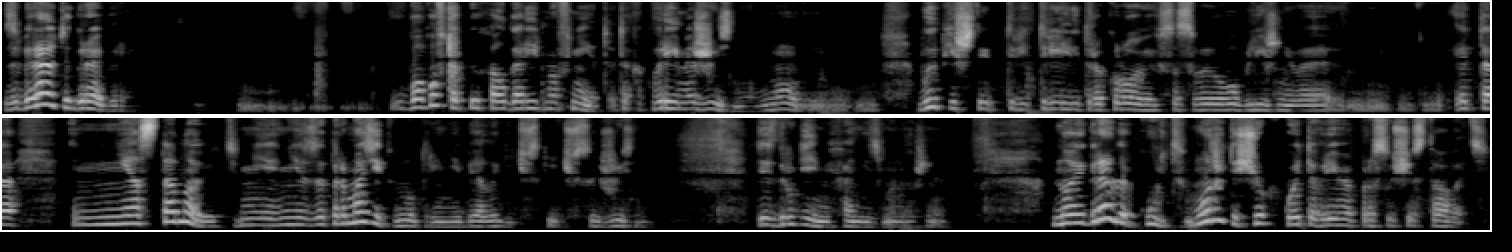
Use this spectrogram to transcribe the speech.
Забирают эгрегоры. У богов таких алгоритмов нет, это как время жизни. Ну, выпьешь ты 3, 3 литра крови со своего ближнего, это не остановит, не, не затормозит внутренние биологические часы жизни. Здесь другие механизмы нужны. Но эгрегор, культ, может еще какое-то время просуществовать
